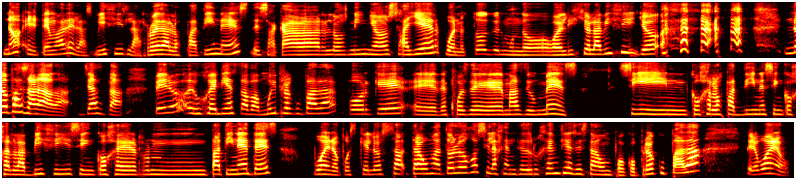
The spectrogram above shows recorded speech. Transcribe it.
No, el tema de las bicis, las ruedas, los patines, de sacar los niños ayer, bueno, todo el mundo eligió la bici, yo no pasa nada, ya está. Pero Eugenia estaba muy preocupada porque eh, después de más de un mes sin coger los patines, sin coger las bicis, sin coger mm, patinetes, bueno, pues que los tra- traumatólogos y la gente de urgencias estaba un poco preocupada, pero bueno,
